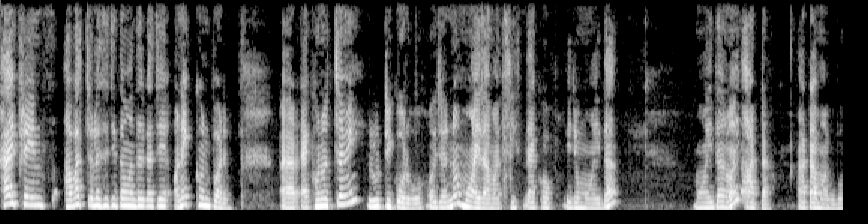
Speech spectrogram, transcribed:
হাই ফ্রেন্ডস আবার চলে এসেছি তোমাদের কাছে অনেকক্ষণ পরে। আর এখন হচ্ছে আমি রুটি করব। ওই জন্য ময়দা মাখছি। দেখো, এই যে ময়দা। ময়দা নয়, আটা। আটা মাখবো।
